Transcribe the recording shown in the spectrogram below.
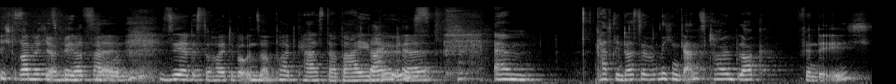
Ich freue mich auf jeden Fall sehr, dass du heute bei unserem Podcast dabei Danke. bist. Danke. Ähm, Kathrin, du hast ja wirklich einen ganz tollen Blog, finde ich.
